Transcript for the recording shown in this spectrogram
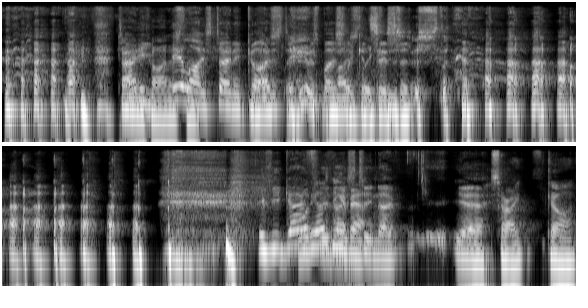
Tony, Tony here lies Tony Kynaston. he was mostly, consistent. if you go Well, the through those about- two, no, yeah. Sorry, go on.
